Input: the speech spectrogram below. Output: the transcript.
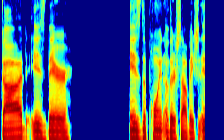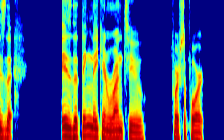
God is their is the point of their salvation is the is the thing they can run to for support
